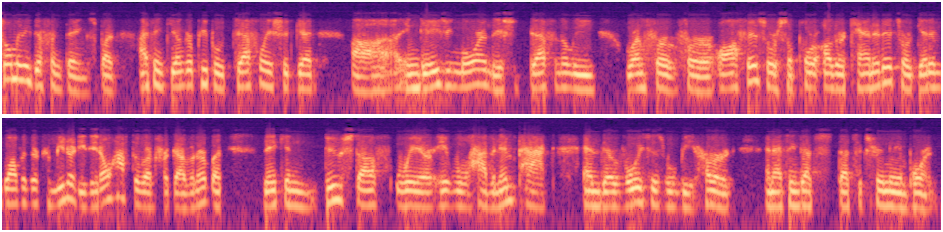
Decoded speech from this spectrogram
so many different things, but I think younger people definitely should get uh, engaging more, and they should definitely run for, for office or support other candidates or get involved in their community. They don't have to run for governor, but they can do stuff where it will have an impact and their voices will be heard. And I think that's that's extremely important.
